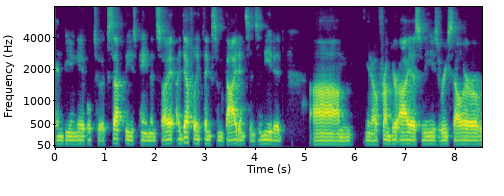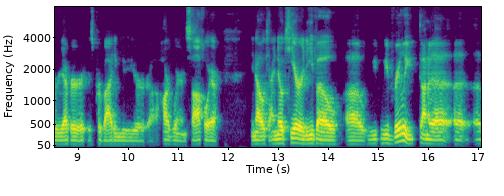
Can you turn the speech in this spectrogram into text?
and being able to accept these payments. So I, I definitely think some guidance is needed um, you know, from your ISVs, reseller, or whoever is providing you your uh, hardware and software. You know, I know here at Evo, uh, we, we've really done a, a,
